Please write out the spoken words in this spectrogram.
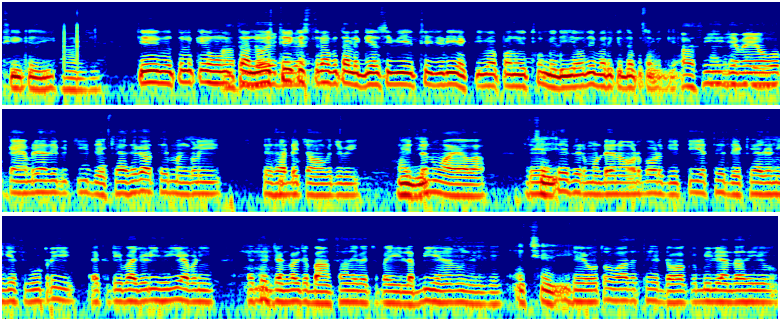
ਠੀਕ ਹੈ ਜੀ। ਹਾਂਜੀ। ਤੇ ਮਤਲਬ ਕਿ ਹੁਣ ਤੁਹਾਨੂੰ ਇੱਥੇ ਕਿਸ ਤਰ੍ਹਾਂ ਪਤਾ ਲੱਗਿਆ ਸੀ ਵੀ ਇੱਥੇ ਜਿਹੜੀ ਐਕਟਿਵਾ ਆਪਾਂ ਨੂੰ ਇੱਥੋਂ ਮਿਲੀ ਆ ਉਹਦੇ ਬਾਰੇ ਕਿੱਦਾਂ ਪਤਾ ਲੱਗਿਆ? ਅਸੀਂ ਜਿਵੇਂ ਉਹ ਕੈਮਰਿਆਂ ਦੇ ਵਿੱਚ ਹੀ ਦੇਖਿਆ ਸੀਗਾ ਉੱਥੇ ਮੰਗਲੀ ਤੇ ਸਾਡੇ ਚੌਂਕ 'ਚ ਵੀ। ਇੱਧਰ ਨੂੰ ਆਇਆ ਵਾ। ਤੇ। ਇੱਥੇ ਫਿਰ ਮੁੰਡਿਆਂ ਨਾਲ ਔੜ-ਪੌੜ ਕੀਤੀ ਇੱਥੇ ਦੇਖਿਆ ਜਾਣੀ ਕਿ ਸਕੂਟਰੀ ਐਕਟਿਵਾ ਜਿਹੜੀ ਸੀਗੀ ਆਪਣੀ ਇੱਥੇ ਜੰਗਲ 'ਚ ਬਾਂਸਾਂ ਦੇ ਵਿੱਚ ਪਈ ਲੱਭੀ ਇਹਨਾਂ ਨੂੰ ਜਾਣੀ ਕਿ। ਅੱਛਾ ਜੀ। ਤੇ ਉਹ ਤੋਂ ਬਾਅਦ ਇੱਥੇ ਡੌਗ ਵੀ ਲਿਆਂਦਾ ਸੀ ਉਹ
